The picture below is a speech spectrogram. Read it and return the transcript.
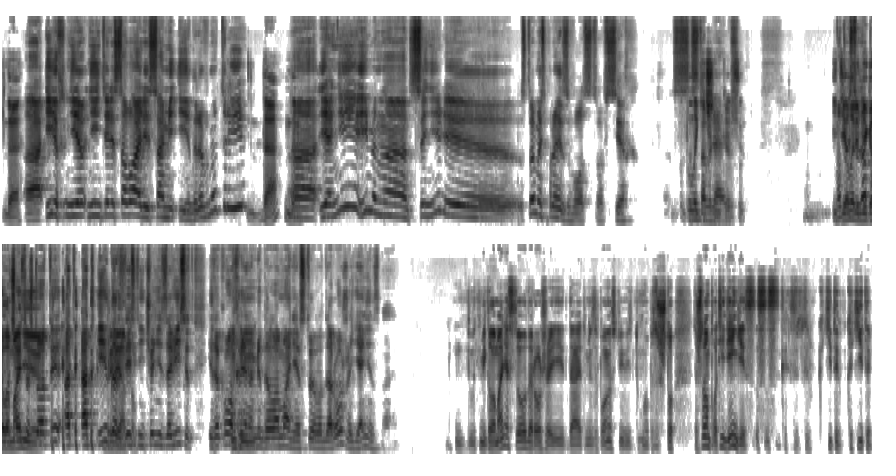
Да. А, их не, не интересовали сами игры внутри. Да, да. А, и они именно ценили стоимость производства всех Логично, кажется. И ну, делали мегаломанию. что от, от, от игр здесь ничего не зависит. И какого хрена мегаломания стоила дороже, я не знаю. Вот мегаломания стоила дороже, и да, это мне запомнилось. Я думаю, за что, за что нам платить деньги? Какие-то, какие-то,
